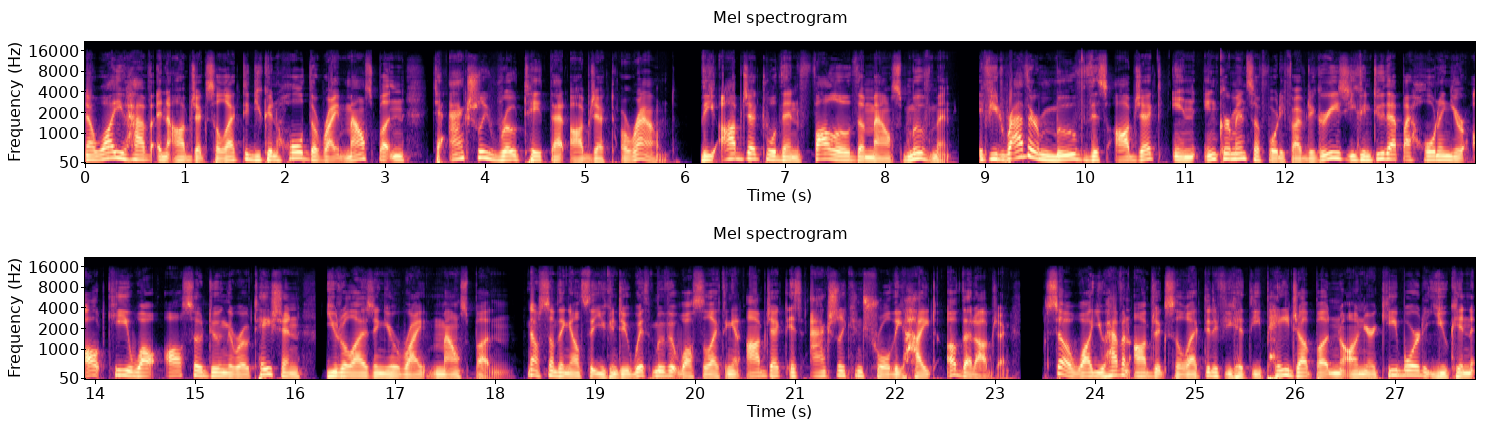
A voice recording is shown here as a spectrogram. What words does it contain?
Now, while you have an object selected, you can hold the right mouse button to actually rotate that object around. The object will then follow the mouse movement. If you'd rather move this object in increments of 45 degrees, you can do that by holding your Alt key while also doing the rotation utilizing your right mouse button. Now, something else that you can do with Move It while selecting an object is actually control the height of that object. So while you have an object selected, if you hit the page up button on your keyboard, you can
